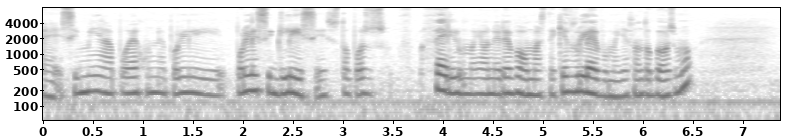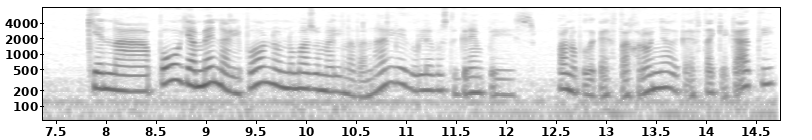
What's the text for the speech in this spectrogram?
ε, σημεία που έχουν πολύ, πολλές συγκλήσεις στο πώς θέλουμε, ονειρευόμαστε και δουλεύουμε για αυτόν τον κόσμο. Και να πω για μένα λοιπόν, ονομάζομαι Έλληνα Δανάλη, δουλεύω στην Greenpeace πάνω από 17 χρόνια, 17 και κάτι.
